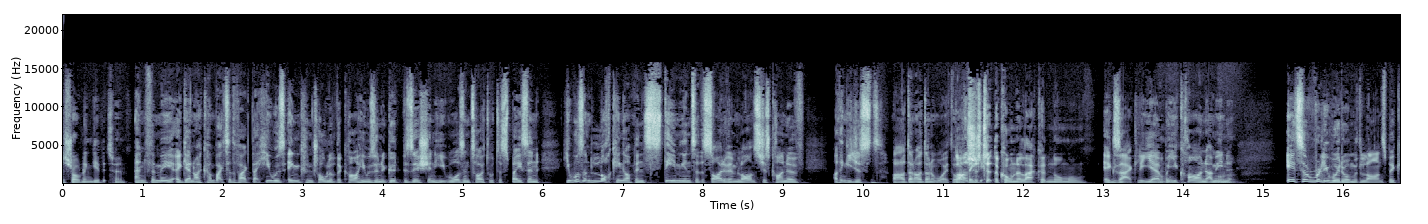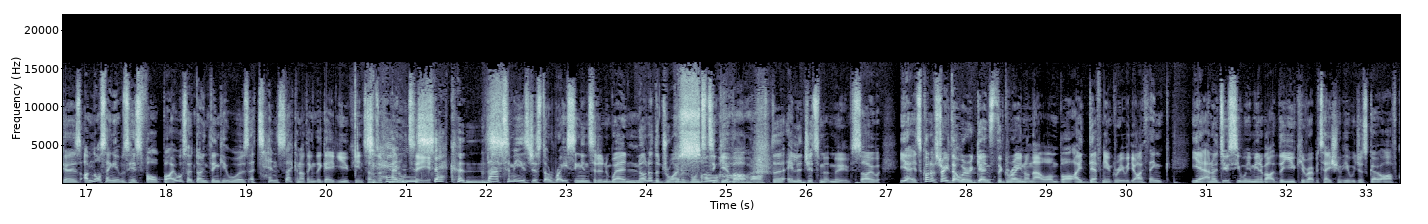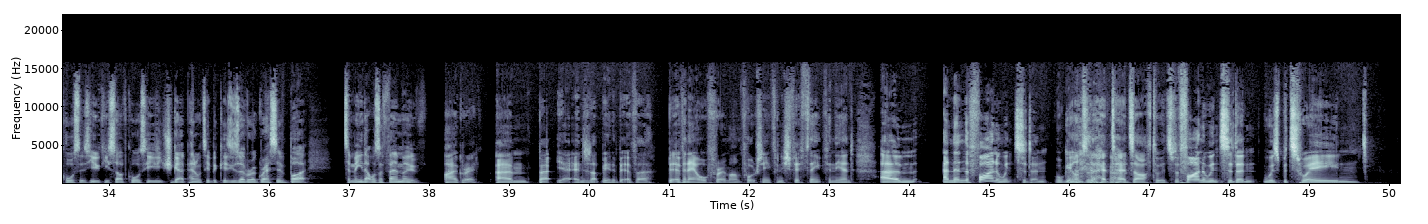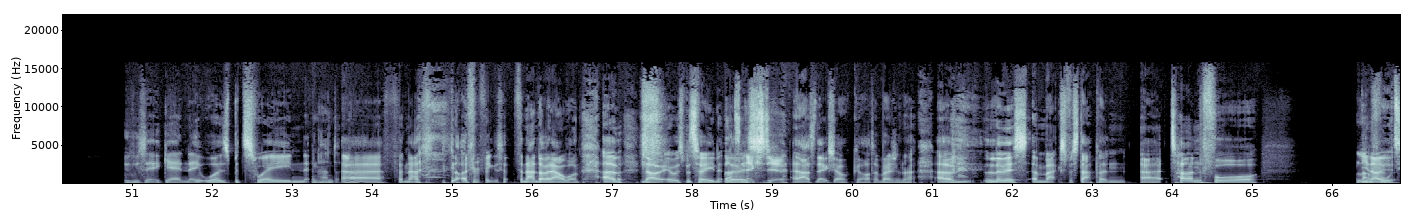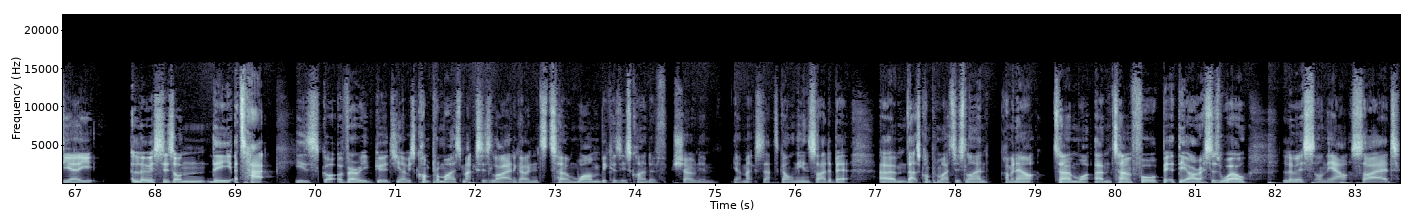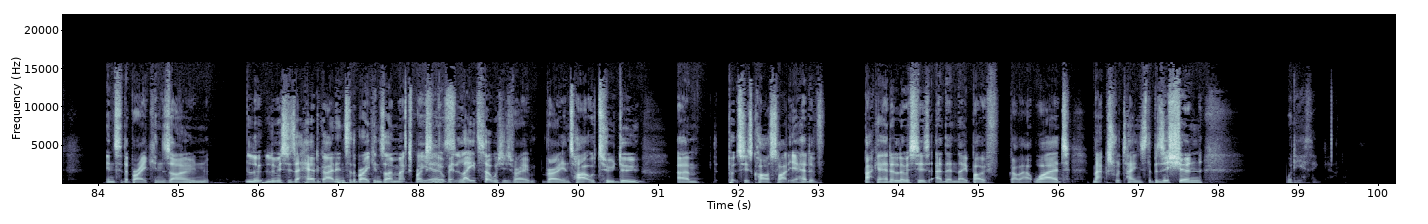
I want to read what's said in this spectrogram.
Stroll didn't give it to him. And for me, again, I come back to the fact that he was in control of the car. He was in a good position. He was entitled to space, and he wasn't locking up and steaming into the side of him. Lance just kind of, I think he just, I don't, I don't know what he thought. Lance just took the corner like a normal. Exactly, yeah. But you can't. I mean, it's a really weird one with Lance because I'm not saying it was his fault, but I also don't think it was a 10 second. I think they gave Yuki in terms of penalty. seconds. That to me is just a racing incident where none of the drivers wanted so to give up after a legitimate move. So yeah, it's kind of strange that we're against the grain on that one, but I definitely agree with you. I think yeah, and I do see what you mean about the Yuki reputation. People just go, oh, of course it's Yuki, so of course he should get a penalty because he's over aggressive. But to me, that was a fair move. I agree. Um, but yeah, it ended up being a bit of a bit of an L for him. Unfortunately, he finished fifteenth in the end. Um, and then the final incident, we'll get onto the head-to-heads afterwards. The final incident was between who was it again? It was between Fernando- uh, Fernando. not everything's Fernando and Albon. Um, no, it was between That's Lewis. next year. That's next year. Oh God, imagine that. Um, Lewis and Max Verstappen uh, turn four. Like know, 48. Lewis is on the attack. He's got a very good, you know, he's compromised Max's line going into turn one because he's kind of shown him, yeah, Max has had to go on the inside a bit. Um, that's compromised his line coming out. Turn one, um, turn four, bit of DRS as well. Lewis on the outside into the braking zone. Lew- Lewis is ahead going into the braking zone. Max brakes He a little bit later, which is very, very entitled to do. Um, puts his car slightly ahead of back ahead of Lewis's, and then they both go out wide. Max retains the position. What do you think?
